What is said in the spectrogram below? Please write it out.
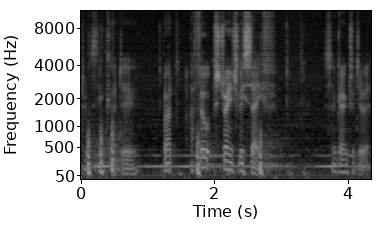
I don't think I do. But I feel strangely safe, so I'm going to do it.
